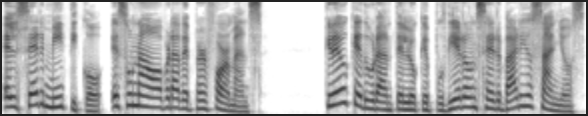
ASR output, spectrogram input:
El ser mítico es una obra de performance. Creo que durante lo que pudieron ser varios años,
